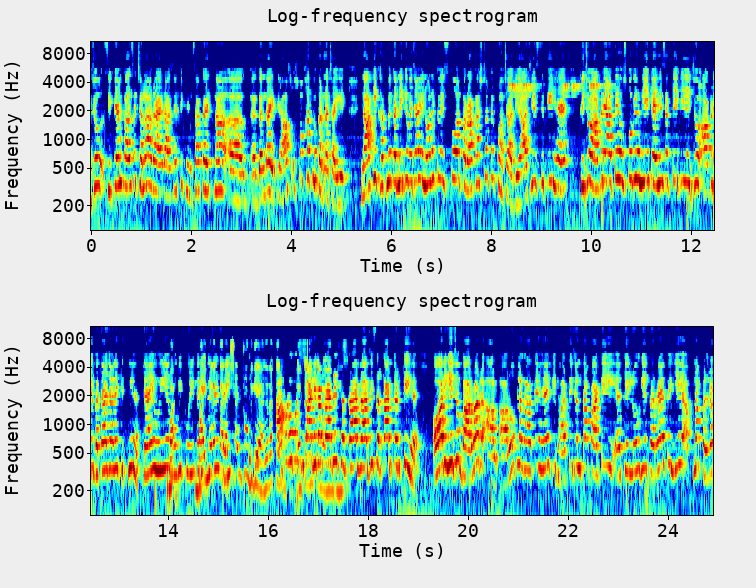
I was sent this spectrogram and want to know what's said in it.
जो सीपीएम काल से चला आ रहा है राजनीतिक हिंसा का इतना गंदा इतिहास उसको खत्म करना चाहिए। ना कि खत्म करने के बजाय इन्होंने तो इसको और पराकाष्ठा तक पहुँचा दिया। आज ये स्थिति है कि जो आंकड़े आते हैं उसको भी हम ये कह नहीं सकते कि जो आंकड़े बताए जा रहे कितनी हत्याएँ हुई है वो भी पूरी तरीके से आंकड़ों को छुपाने का कार्य सरकार राज्य सरकार करती है। और ये जो बार बार आरोप लगाते हैं कि भारतीय जनता पार्टी के लोग ये कर रहे हैं तो ये अपना पलड़ा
